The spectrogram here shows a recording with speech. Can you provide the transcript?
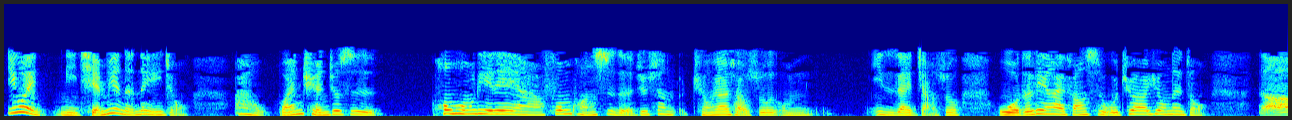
因为你前面的那一种啊，完全就是轰轰烈烈啊，疯狂式的，就像琼瑶小说我们。一直在讲说我的恋爱方式，我就要用那种啊，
